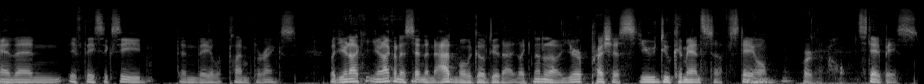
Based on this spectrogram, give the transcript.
and then if they succeed, then they climb up the ranks. But you're not you're not going to send an admiral to go do that. Like no no no, you're precious. You do command stuff. Stay mm-hmm. home or home. Stay at base.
